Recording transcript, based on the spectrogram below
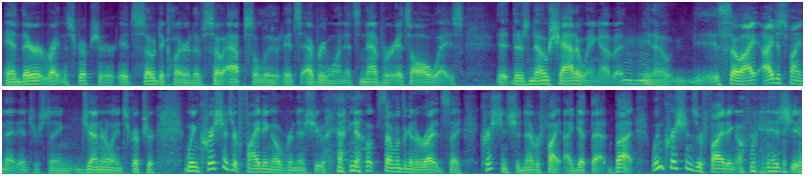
And there, right in the scripture, it's so declarative, so absolute. It's everyone. It's never. It's always. It, there's no shadowing of it, mm-hmm. you know. So I, I just find that interesting generally in Scripture. When Christians are fighting over an issue, I know someone's going to write and say Christians should never fight. I get that, but when Christians are fighting over an issue,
